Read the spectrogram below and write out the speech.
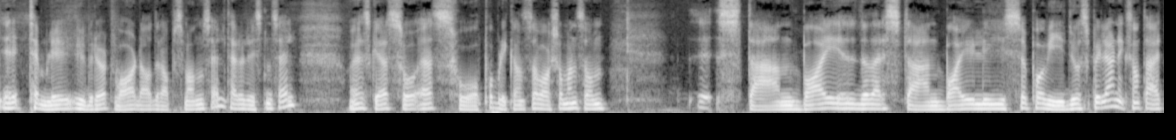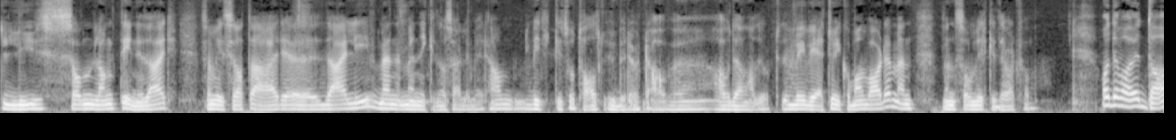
eh, temmelig uberørt, var da drapsmannen selv, terroristen selv. Og jeg husker jeg så, jeg så på blikket hans, det var som en sånn standby, det der standby-lyset på videospilleren. ikke sant? Det er et lys sånn langt inni der som viser at det er, eh, det er liv, men, men ikke noe særlig mer. Han virket totalt uberørt av, eh, av det han hadde gjort. Vi vet jo ikke om han var det, men, men sånn virket det i hvert fall. Og det var jo da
